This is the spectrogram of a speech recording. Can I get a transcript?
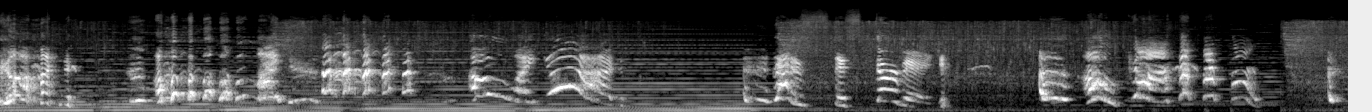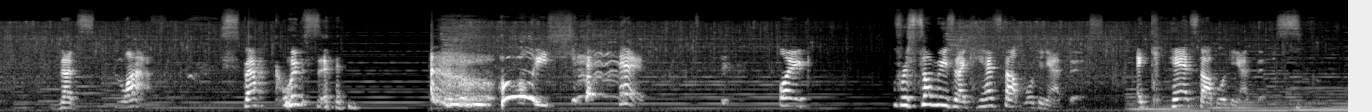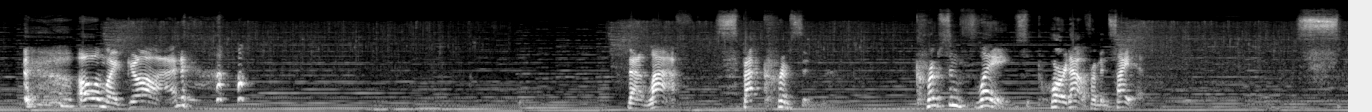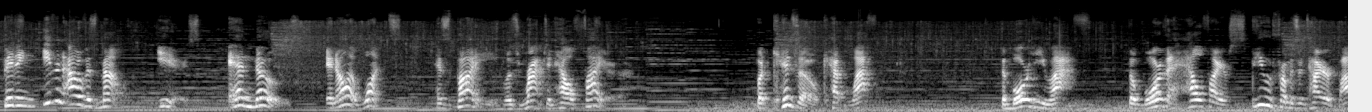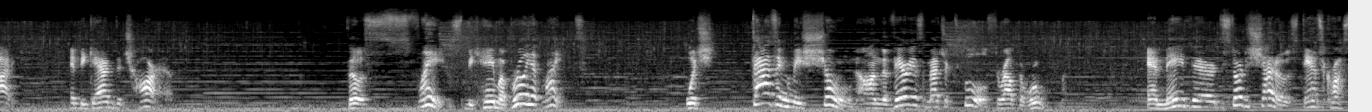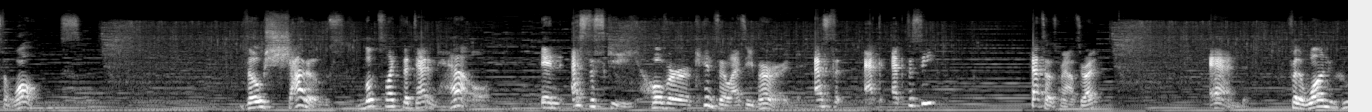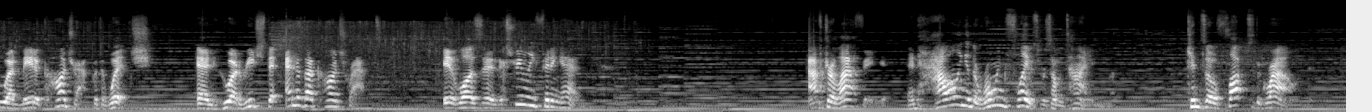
God! Some reason, I can't stop looking at this. I can't stop looking at this. oh my god. that laugh spat crimson. Crimson flames poured out from inside him, spitting even out of his mouth, ears, and nose, and all at once, his body was wrapped in hellfire. But Kinzo kept laughing. The more he laughed, the more the hellfire spewed from his entire body and began to char him. Those flames became a brilliant light, which dazzlingly shone on the various magic tools throughout the room and made their distorted shadows dance across the walls. Those shadows looked like the dead in hell in ecstasy over Kinzo as he burned. Est- ec- ecstasy? That's how it's pronounced, right? And for the one who had made a contract with the witch, and who had reached the end of that contract, it was an extremely fitting end. After laughing and howling in the roaring flames for some time, Kinzo flopped to the ground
